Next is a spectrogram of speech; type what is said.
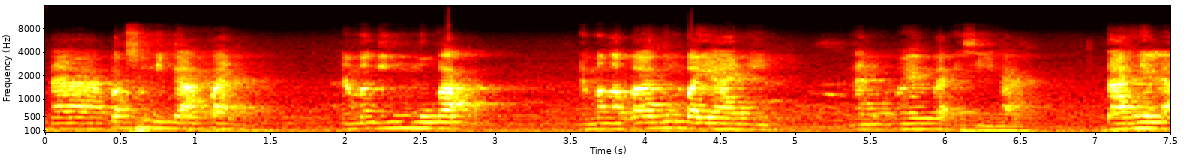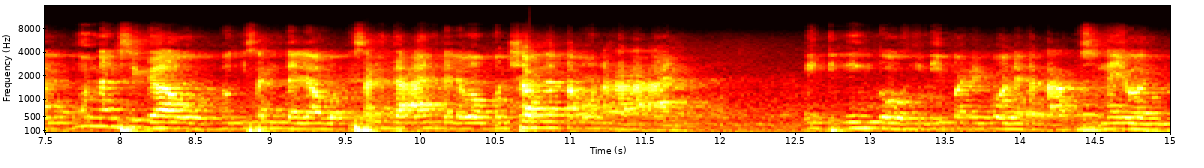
na pagsumikapan na maging muka ng mga bagong bayani ng Nueva Ecija. Dahil ang unang sigaw ng isang, dalawa, isang daan, dalawang na taon nakaraan, ay tingin ko hindi pa rin po natatapos ngayon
